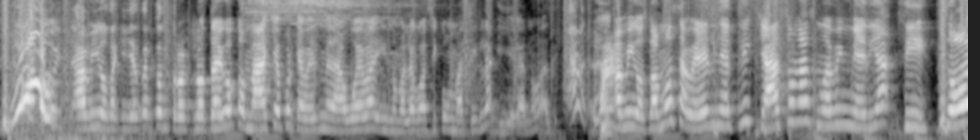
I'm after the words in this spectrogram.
¡Uy! Amigos, aquí ya está el control. Lo traigo con magia porque a veces me da hueva y nomás le hago así como Matilda y llega, ¿no? Así. ¡Ah! Amigos, vamos a ver el Netflix. Ya son las nueve y media. Sí, soy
